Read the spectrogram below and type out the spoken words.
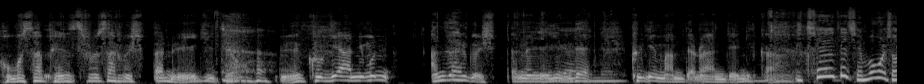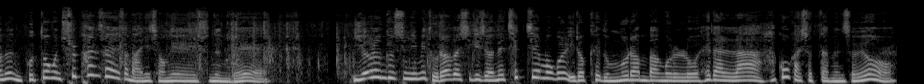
호모사피엔스로 살고 싶다는 얘기죠. 예, 그게 아니면 안 살고 싶다는 얘기인데 네, 네. 그게 마음대로 안 되니까. 이 책의 제목을 저는 보통은 출판사에서 많이 정해주는데 이여름 교수님이 돌아가시기 전에 책 제목을 이렇게 눈물 한 방울로 해달라 하고 가셨다면서요?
